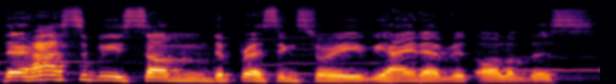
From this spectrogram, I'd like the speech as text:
There has to be some depressing story behind every all of this.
